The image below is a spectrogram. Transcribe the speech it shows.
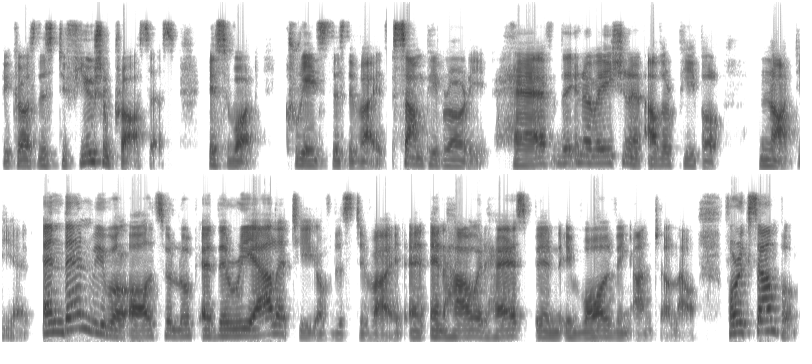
Because this diffusion process is what creates this divide. Some people already have the innovation and other people not yet and then we will also look at the reality of this divide and, and how it has been evolving until now for example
